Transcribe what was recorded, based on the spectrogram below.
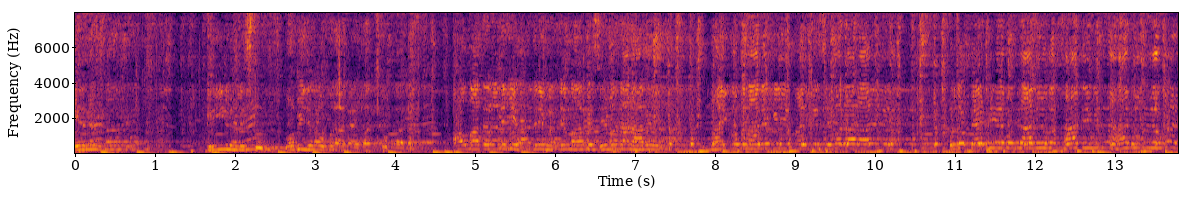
चेयरमैन साहब ग्रीन वैली स्कूल। वो भी जरा ऊपर आ जाए मंच के ऊपर आ जाए। आओ माता रानी की हाजिरी भरते, माँ के सेवादार आ रहे माई को बनाने के लिए माई के सेवादार आ रहे हैं। और जो बैठे हैं वो तालियों का साथ ही मिल रहा हाथ के ऊपर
